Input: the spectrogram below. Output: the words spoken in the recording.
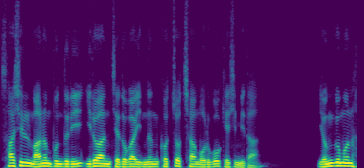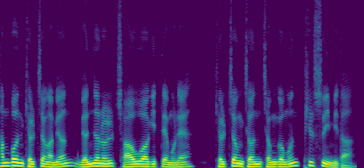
사실 많은 분들이 이러한 제도가 있는 것조차 모르고 계십니다. 연금은 한번 결정하면 몇 년을 좌우하기 때문에 결정 전 점검은 필수입니다.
